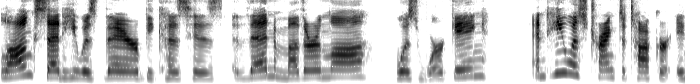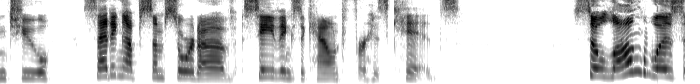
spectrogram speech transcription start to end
Long said he was there because his then mother in law was working and he was trying to talk her into setting up some sort of savings account for his kids. So Long was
